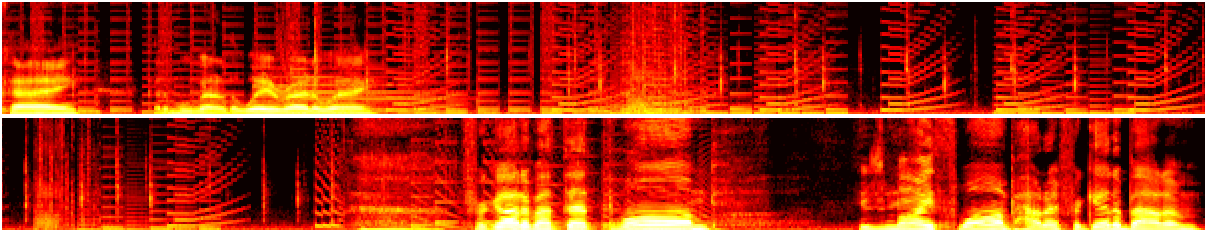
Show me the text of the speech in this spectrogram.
Okay. Gotta move out of the way right away. Forgot about that thwomp. He's my Thwomp. How did I forget about him?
